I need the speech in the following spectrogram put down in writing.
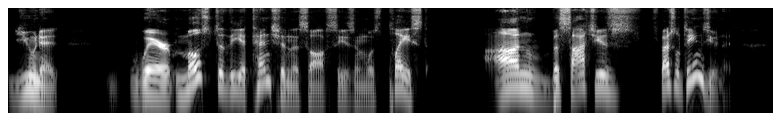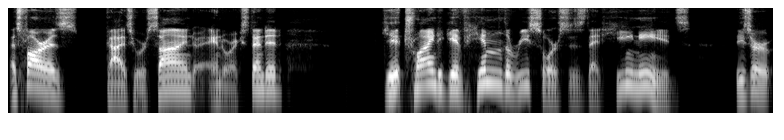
unit where most of the attention this offseason was placed on Bisaccia's special teams unit as far as guys who are signed and or extended get trying to give him the resources that he needs these are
